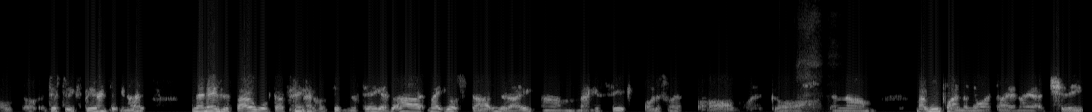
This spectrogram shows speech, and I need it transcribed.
I'll, uh, just to experience it, you know. And then Ezra Farrell walked up to me and I was sitting in the stand. He goes, ah, mate, you're starting today. Um, Mac is sick. I just went, oh my god. And um, mate, we were playing the night day, and they had Chief,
